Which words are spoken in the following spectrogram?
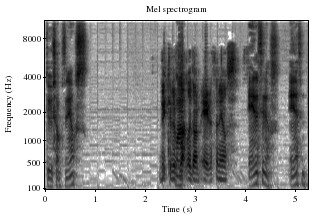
do something else. They could have literally done anything else. Anything else. Anything.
